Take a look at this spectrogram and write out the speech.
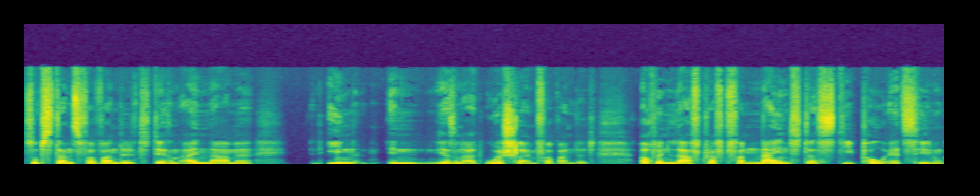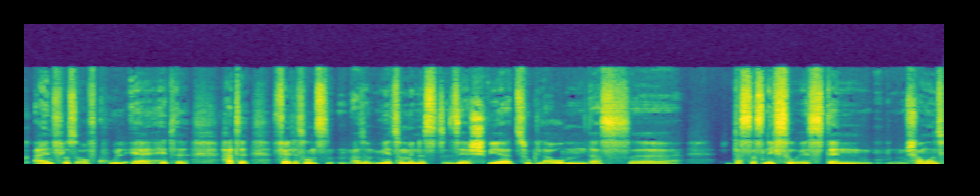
Substanz verwandelt, deren Einnahme ihn in ja so eine Art Urschleim verwandelt. Auch wenn Lovecraft verneint, dass die Poe-Erzählung Einfluss auf Cool Air hätte, hatte, fällt es uns, also mir zumindest sehr schwer zu glauben, dass äh, dass das nicht so ist, denn schauen wir uns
